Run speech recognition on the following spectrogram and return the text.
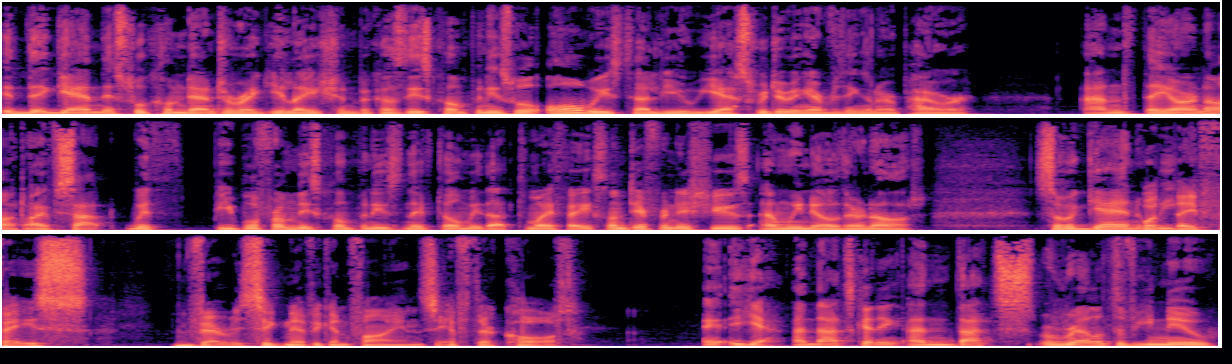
again, this will come down to regulation because these companies will always tell you, yes, we're doing everything in our power. And they are not. I've sat with people from these companies and they've told me that to my face on different issues, and we know they're not. So again, but we, they face very significant fines if they're caught. Uh, yeah, and that's getting and that's a relatively new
